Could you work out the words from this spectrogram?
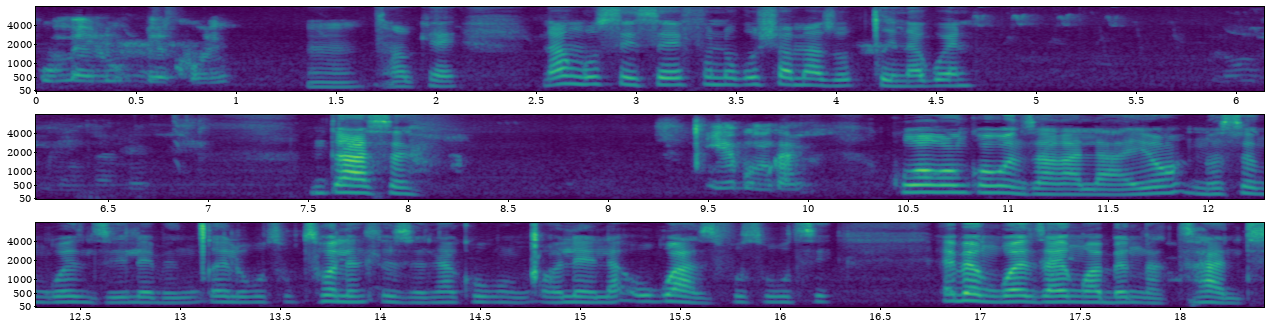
kumele ube khona Mm. Okay. Nangusisi efuna ukusho amazwi okugcina kwena. Ntase yebo mngani. Kuwo konke okwenzakalayo nosengikwenzile bengicela ukuthi ukuthole enhliziyweni yakho ukungixolela ukwazi futhi ukuthi ebengikwenzayo ngoba bengingakuthandi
